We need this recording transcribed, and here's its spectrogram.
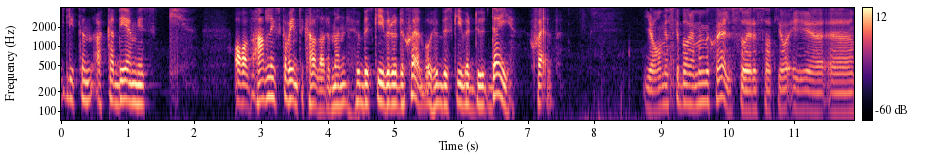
liten akademisk avhandling ska vi inte kalla det, men hur beskriver du dig själv och hur beskriver du dig själv? Ja, om jag ska börja med mig själv så är det så att jag är, eh,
